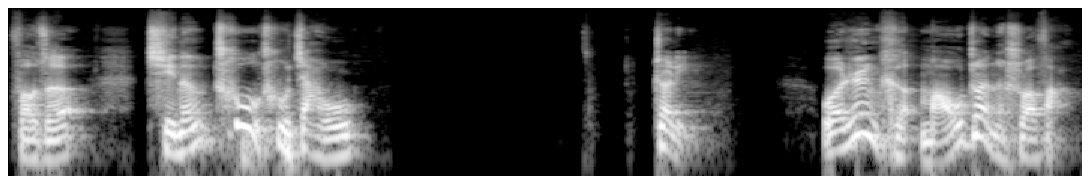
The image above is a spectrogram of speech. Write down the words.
否则岂能处处架屋？这里，我认可毛传的说法，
